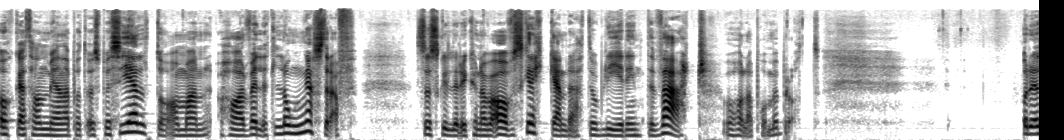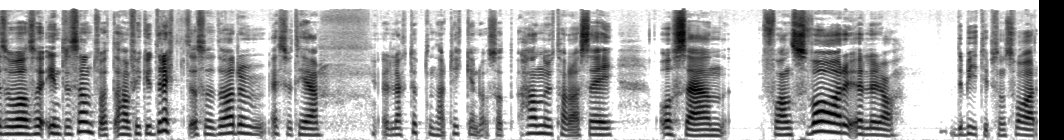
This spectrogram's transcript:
och att han menar på att, speciellt då om man har väldigt långa straff, så skulle det kunna vara avskräckande att då blir det inte värt att hålla på med brott. Och det som var så intressant var att han fick ju direkt, alltså då hade de SVT eh, lagt upp den här artikeln då, så att han uttalar sig och sen får han svar, eller ja, det blir typ som svar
